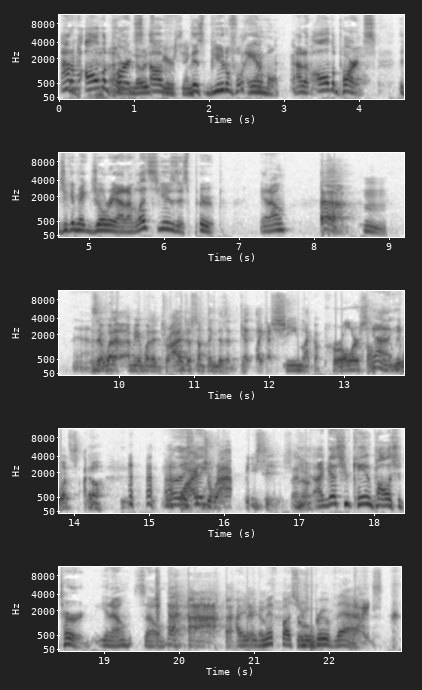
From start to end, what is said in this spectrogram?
out of all the parts nose of piercing. this beautiful animal, out of all the parts that you can make jewelry out of, let's use this poop. You know, Yeah. Hmm. Yeah. Is it when it, I mean when it dries or something? Does it get like a sheen like a pearl or something? Yeah, I mean, you- what's I don't. You know, Why say- giraffe feces? I don't. I guess you can polish a turd. You know, so I, Mythbusters proved that. Nice.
